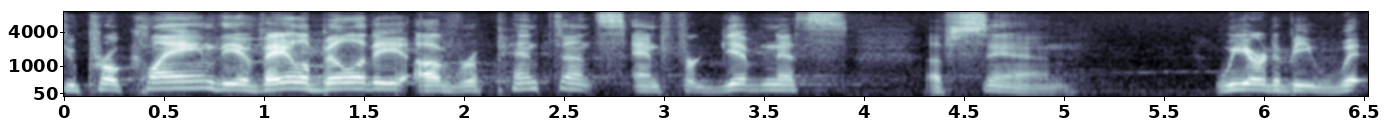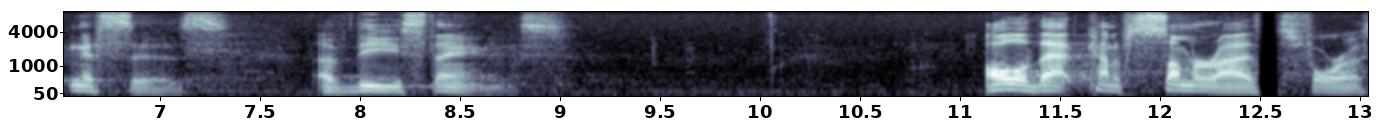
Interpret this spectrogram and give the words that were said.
to proclaim the availability of repentance and forgiveness of sin. We are to be witnesses of these things. All of that kind of summarizes for us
